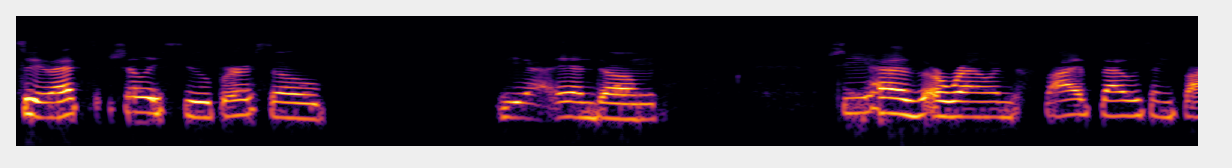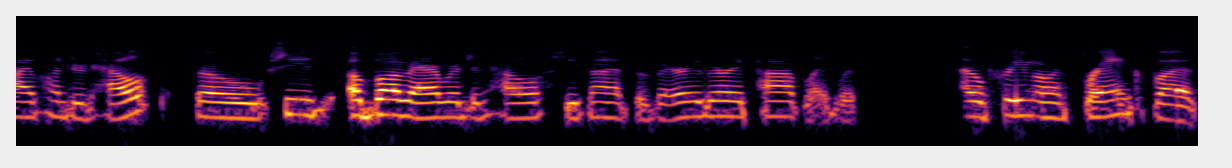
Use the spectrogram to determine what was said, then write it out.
So yeah, that's Shelly Super. So yeah, and um, she has around five thousand five hundred health. So she's above average in health. She's not at the very very top like with El Primo and Frank, but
